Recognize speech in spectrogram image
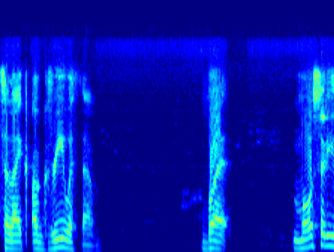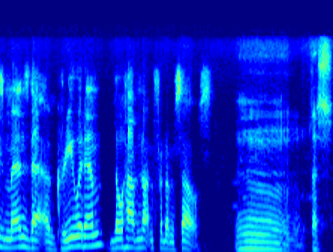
to like agree with them. But most of these men that agree with him don't have nothing for themselves. Mm, that's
